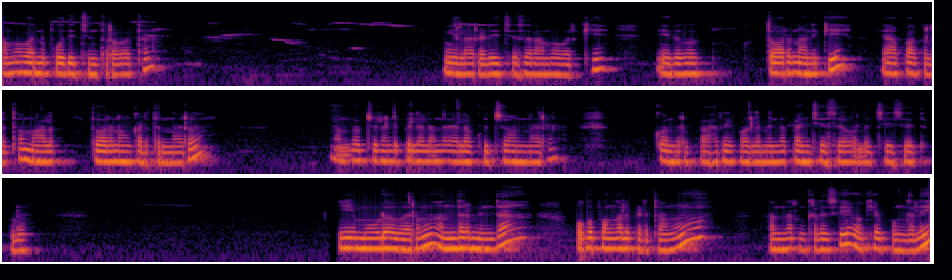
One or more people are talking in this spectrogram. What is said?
అమ్మవారిని పూజించిన తర్వాత ఇలా రెడీ చేశారు అమ్మవారికి. ఇదిగో తోరణానికి యాపాకులతో మాల తోరణం కడుతున్నారు. అందరూ చూడండి పిల్లలందరూ ఎలా కూర్చో ఉన్నారు. కొందరు ప్రహరీ గోడల మీద పనిచేసే వాళ్ళు చేసేటప్పుడు. ఈ మూడో వారము అందరి మీద ఒక పొంగలి పెడతాము. అందరం కలిసి ఒకే పొంగలి.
